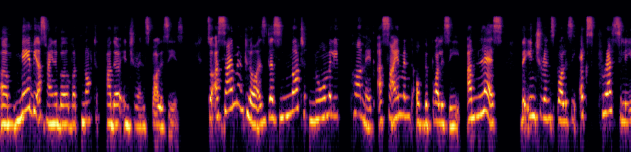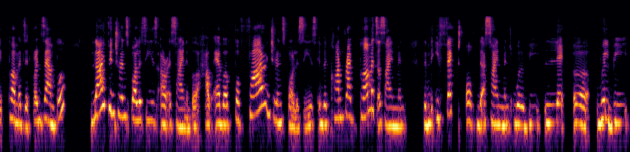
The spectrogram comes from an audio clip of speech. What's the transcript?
um, may be assignable, but not other insurance policies. So assignment clause does not normally permit assignment of the policy unless the insurance policy expressly permits it. For example, life insurance policies are assignable. However, for fire insurance policies, if the contract permits assignment, then the effect of the assignment will be uh, will be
